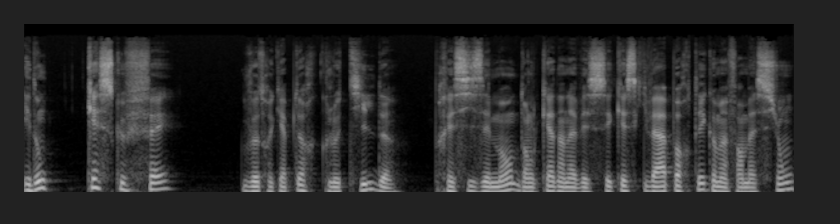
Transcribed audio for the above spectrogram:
Et donc, qu'est-ce que fait votre capteur Clotilde précisément dans le cas d'un AVC Qu'est-ce qu'il va apporter comme information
